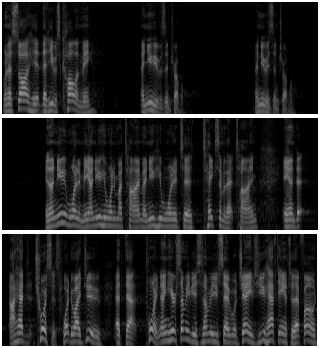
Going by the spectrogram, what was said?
When I saw that he was calling me, I knew he was in trouble. I knew he was in trouble. And I knew he wanted me. I knew he wanted my time. I knew he wanted to take some of that time. And I had choices. What do I do at that point? And I hear some of you, some of you say, well, James, you have to answer that phone.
